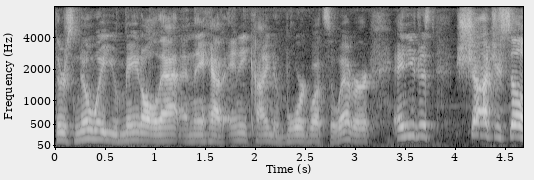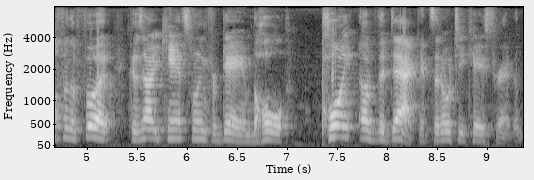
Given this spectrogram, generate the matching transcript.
There's no way you made all that and they have any kind of board whatsoever. And you just shot yourself in the foot because now you can't swing for game. The whole point of the deck. It's an OTK strat.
